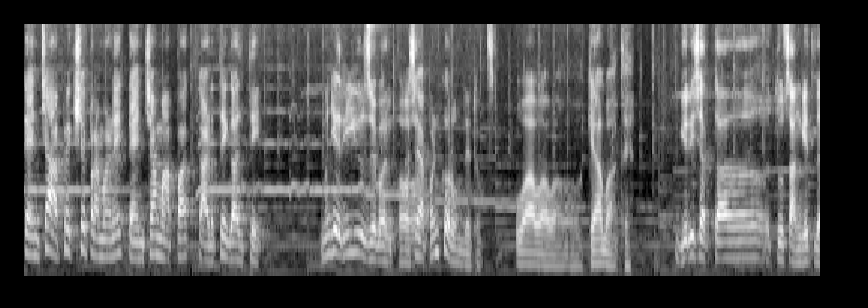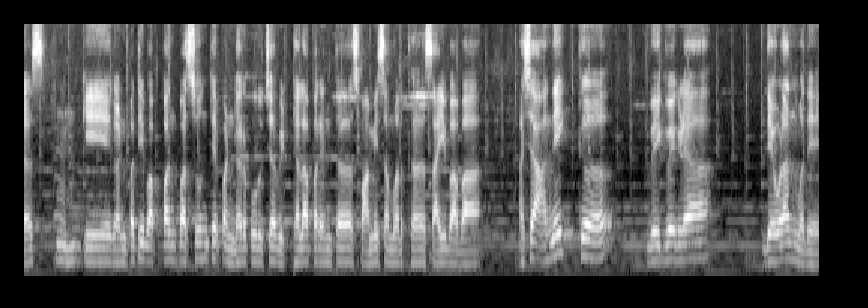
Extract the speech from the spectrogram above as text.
त्यांच्या अपेक्षेप्रमाणे त्यांच्या मापात काढते घालते. म्हणजे रियुजेबल असे आपण करून देतो. वा वा वा वा क्या बात आहे. गिरीश आत्ता तू सांगितलंस की गणपती बाप्पांपासून ते पंढरपूरच्या विठ्ठलापर्यंत स्वामी समर्थ साईबाबा अशा अनेक वेगवेगळ्या देवळांमध्ये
